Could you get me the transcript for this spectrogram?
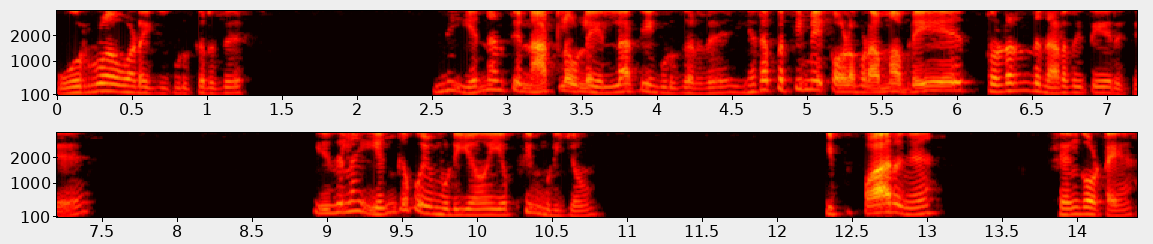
ஒரு ரூபா வாடகைக்கு கொடுக்கறது? இன்னும் என்னென்ன நாட்டில் உள்ள எல்லாத்தையும் கொடுக்கறது? எதை பற்றியுமே கவலைப்படாமல் அப்படியே தொடர்ந்து நடந்துக்கிட்டே இருக்குது இதெல்லாம் எங்கே போய் முடியும்? எப்படி முடியும்? இப்போ பாருங்க செங்கோட்டையன்.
